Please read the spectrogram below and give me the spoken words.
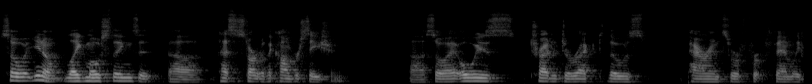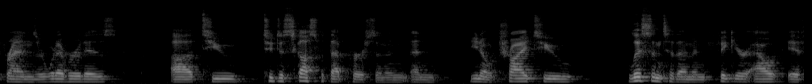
So, you know, like most things, it uh, has to start with a conversation. Uh, so I always try to direct those parents or fr- family friends or whatever it is uh, to to discuss with that person and, and you know try to listen to them and figure out if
